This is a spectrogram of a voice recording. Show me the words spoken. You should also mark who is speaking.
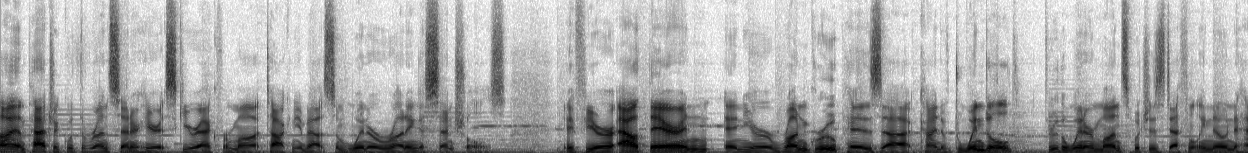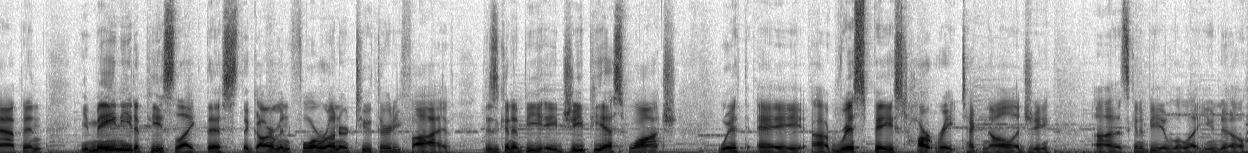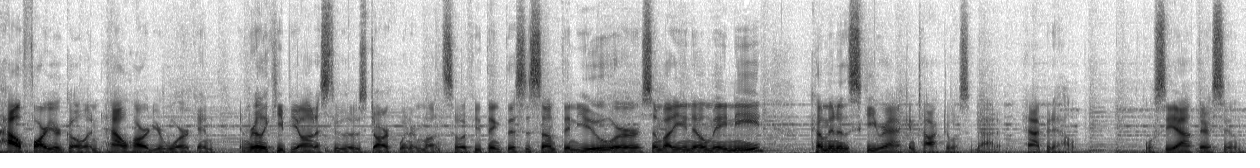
Speaker 1: Hi, I'm Patrick with the Run Center here at Skirack, Vermont, talking about some winter running essentials. If you're out there and, and your run group has uh, kind of dwindled through the winter months, which is definitely known to happen, you may need a piece like this, the Garmin Forerunner 235. This is going to be a GPS watch with a uh, wrist-based heart rate technology uh, that's going to be able to let you know how far you're going, how hard you're working, and really keep you honest through those dark winter months. So if you think this is something you or somebody you know may need, come into the Skirack and talk to us about it. Happy to help. We'll see you out there soon.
